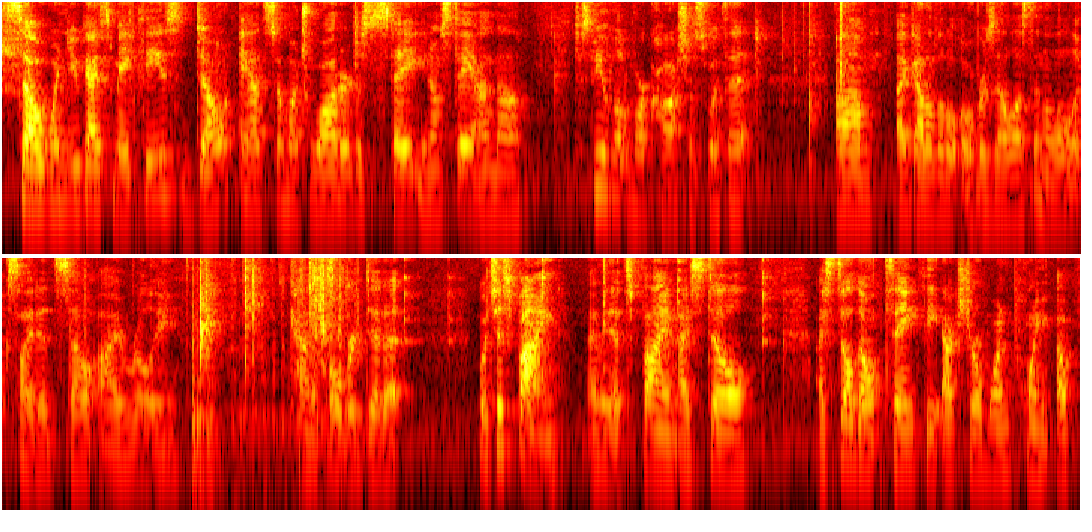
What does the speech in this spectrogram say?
So when you guys make these, don't add so much water. Just stay, you know, stay on the, just be a little more cautious with it. Um, I got a little overzealous and a little excited, so I really kind of overdid it, which is fine. I mean, it's fine. I still, I still don't think the extra one point of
